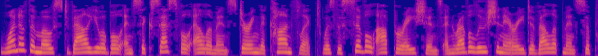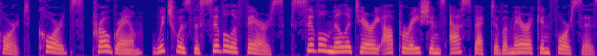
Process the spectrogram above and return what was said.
one of the most valuable and successful elements during the conflict was the Civil Operations and Revolutionary Development Support CORDS program, which was the civil affairs, civil military operations aspect of American forces.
